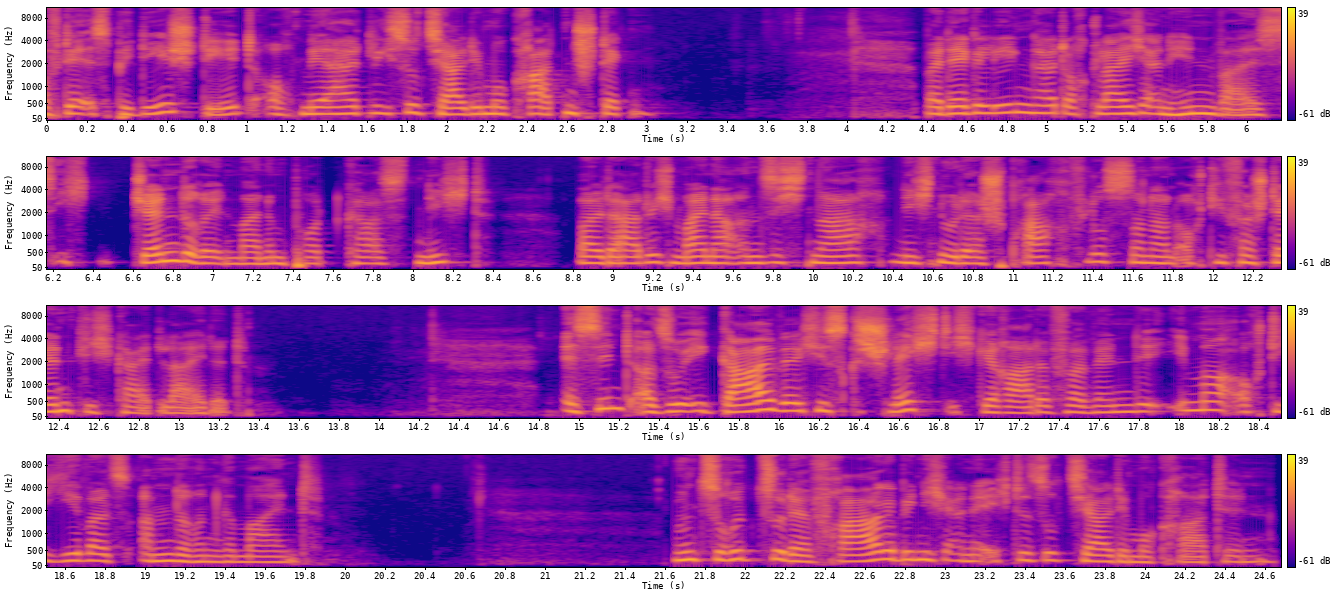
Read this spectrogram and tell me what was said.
auf der SPD steht, auch mehrheitlich Sozialdemokraten stecken. Bei der Gelegenheit auch gleich ein Hinweis. Ich gendere in meinem Podcast nicht, weil dadurch meiner Ansicht nach nicht nur der Sprachfluss, sondern auch die Verständlichkeit leidet. Es sind also egal welches Geschlecht ich gerade verwende, immer auch die jeweils anderen gemeint. Nun zurück zu der Frage, bin ich eine echte Sozialdemokratin?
